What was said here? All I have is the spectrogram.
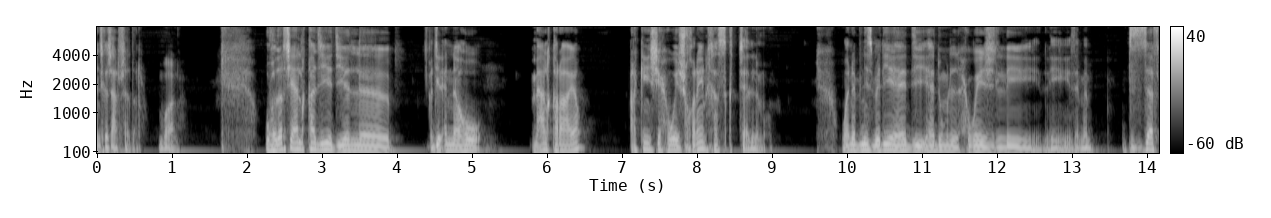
أنت كتعرف تهضر voilà. وهضرتي على القضية ديال ديال أنه مع القراية راه كاين شي حوايج أخرين خاصك تتعلمهم وأنا بالنسبة لي هادي هادو من الحوايج اللي اللي زعما بزاف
